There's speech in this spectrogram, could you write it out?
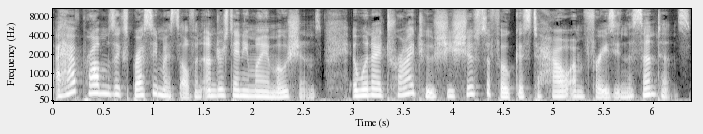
I have problems expressing myself and understanding my emotions, and when I try to, she shifts the focus to how I'm phrasing the sentence.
